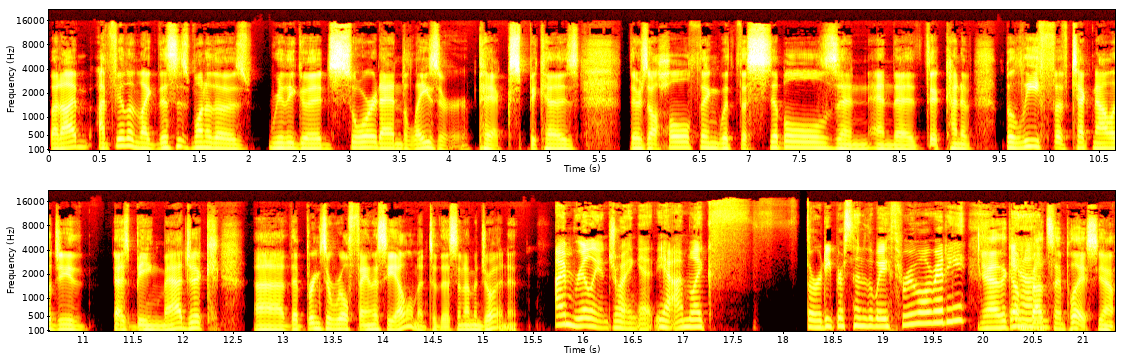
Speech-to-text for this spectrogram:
but I'm I'm feeling like this is one of those really good sword and laser picks because there's a whole thing with the symbols and and the the kind of belief of technology as being magic uh, that brings a real fantasy element to this, and I'm enjoying it. I'm really enjoying it. Yeah, I'm like 30% of the way through already. Yeah, I think I'm about the same place. Yeah,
